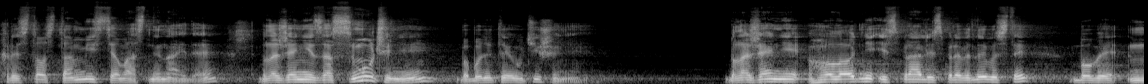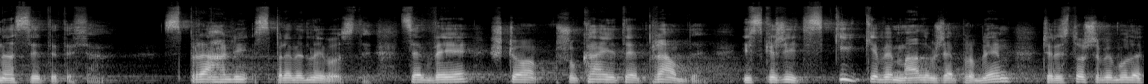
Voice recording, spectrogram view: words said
Христос там місця вас не знайде. Блаженні засмучені, бо будете утішені. Блаженні голодні і спраглі справедливості, бо ви насититеся. Спраглі справедливості. Це ви, що шукаєте правди. І скажіть, скільки ви мали вже проблем через те, що ви були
